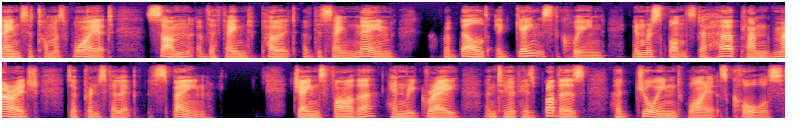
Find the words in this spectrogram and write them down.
named Sir Thomas Wyatt, son of the famed poet of the same name, rebelled against the Queen in response to her planned marriage to Prince Philip of Spain. Jane's father, Henry Grey, and two of his brothers had joined Wyatt's cause,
